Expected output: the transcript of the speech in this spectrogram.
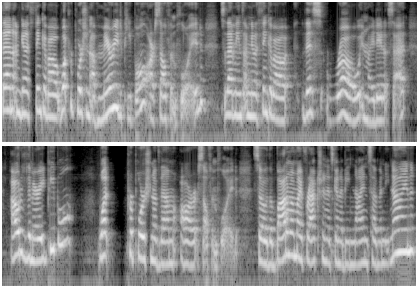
Then I'm going to think about what proportion of married people are self employed. So that means I'm going to think about this row in my data set. Out of the married people, what proportion of them are self-employed. So the bottom of my fraction is going to be 979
